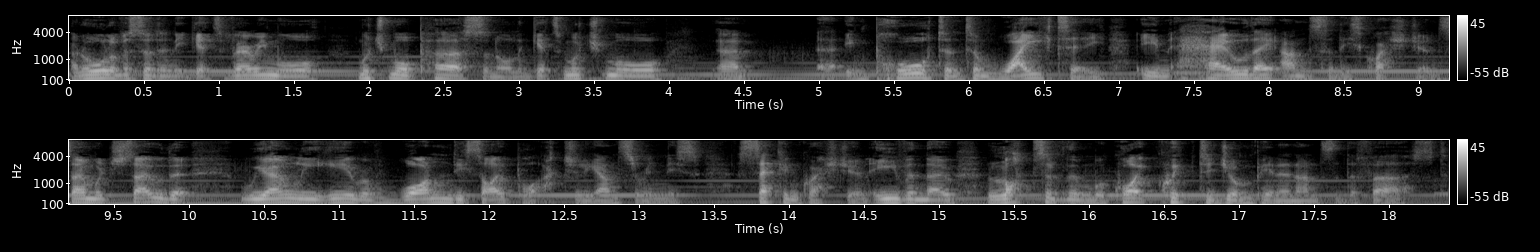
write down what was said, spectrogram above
And all of a sudden, it gets very more, much more personal. It gets much more um, uh, important and weighty in how they answer this question. So much so that we only hear of one disciple actually answering this second question, even though lots of them were quite quick to jump in and answer the first.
